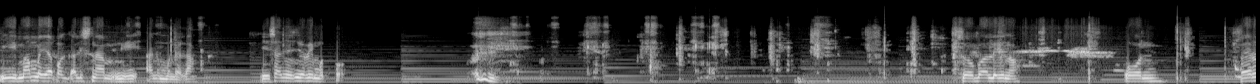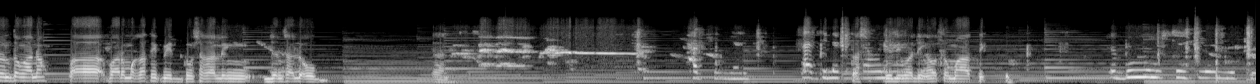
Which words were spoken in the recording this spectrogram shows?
i mamaya pag alis namin, i ano muna lang. Isa yung remote po. so, bali, no? On. Meron tong ano, pa, para makatipid kung sakaling dyan sa loob. Yan. Tapos, tao pwede na. mo ding automatic. Sabi mo na sa iyo nito.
